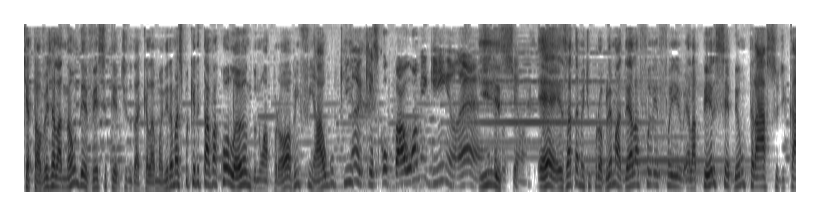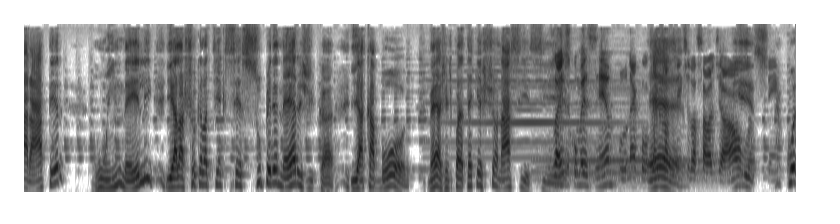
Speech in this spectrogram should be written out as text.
que talvez ela não devesse ter tido daquela maneira, mas porque ele estava colando numa prova, enfim, algo que. Não, quis culpar o amiguinho, né? Isso. É, exatamente. O problema dela foi, foi ela percebeu um traço de caráter ruim nele e ela achou que ela tinha que ser super enérgica e acabou, né? A gente pode até questionar se. se... Usar isso como exemplo, né? Colocar é, na frente da sala de aula. Isso. Assim. Co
